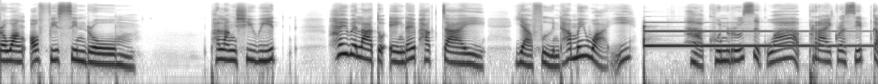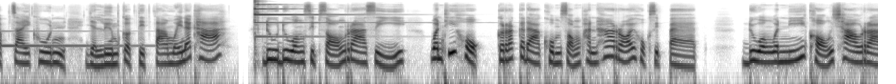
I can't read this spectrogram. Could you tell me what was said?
ระวังออฟฟิศซินโดรม พลังชีวิต ให้เวลาตัวเองได้พักใจ อย่าฝืนถ้าไม่ไหว หากคุณรู้สึกว่าพรายกระซิบกับใจคุณ อย่าลืมกดติดตามไว้นะคะ ดูดวง 12 ราศี วันที่ 6 กรกฎาคม 2568 ดวงวันนี้ของชาวรา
